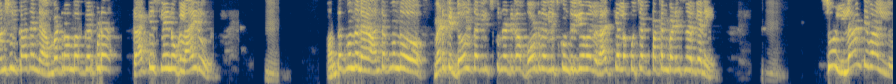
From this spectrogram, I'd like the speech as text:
మనుషులు కాదండి. అంబటి రాంబాబు గారు కూడా ప్రాక్టీస్ లేని ఒక లాయరు. అంతకుముందు అంతకుముందు మెడకి డోలు తగిలించుకున్నట్టుగా బోటు తగిలించుకుని తిరిగేవాళ్ళు రాజకీయాల్లోకి వచ్చాక పక్కన పడేసినారు కానీ. సో ఇలాంటి వాళ్ళు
